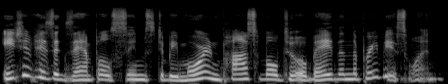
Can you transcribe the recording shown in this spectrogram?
Each of his examples seems to be more impossible to obey than the previous one.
